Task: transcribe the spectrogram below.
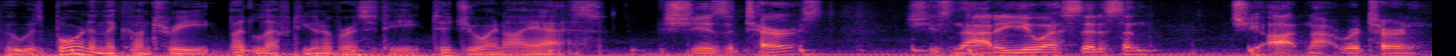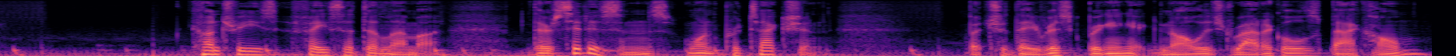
who was born in the country but left university to join IS. She is a terrorist. She's not a U.S. citizen. She ought not return. Countries face a dilemma. Their citizens want protection, but should they risk bringing acknowledged radicals back home?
